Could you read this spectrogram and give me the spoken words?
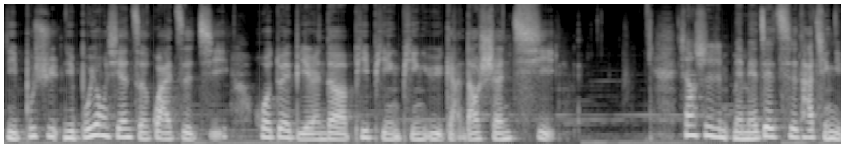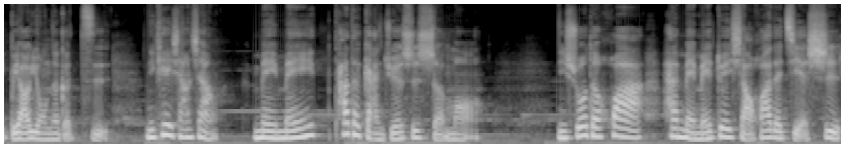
你不需，你不用先责怪自己，或对别人的批评评语感到生气。像是美眉这次她请你不要用那个字，你可以想想美眉她的感觉是什么？你说的话和美眉对小花的解释，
